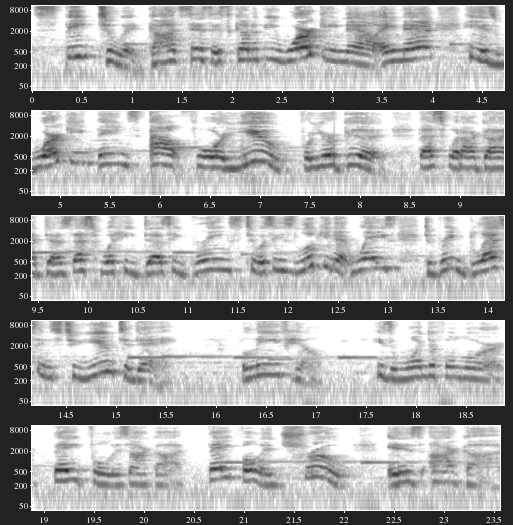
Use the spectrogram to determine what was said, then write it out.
speak to it. God says it's going to be working now. Amen. He is working things out for you, for your good. That's what our God does. That's what he does. He brings to us. He's looking at ways to bring blessings to you today. Believe him. He's a wonderful Lord. Faithful is our God. Faithful and true is our God.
